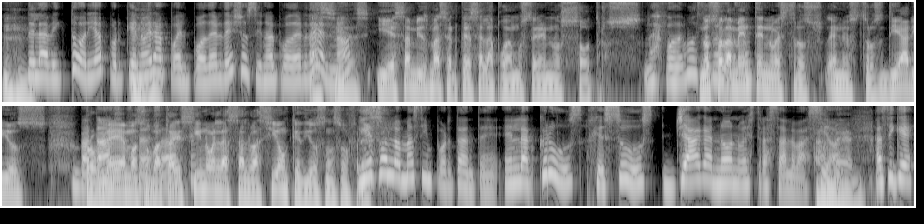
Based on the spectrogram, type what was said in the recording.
de la victoria, porque no era el poder de ellos, sino el poder de Él, ¿no? Y esa misma certeza la podemos tener nosotros. La podemos no solamente en nuestros, en nuestros diarios problemas, sino en la salvación que Dios nos ofrece. Y eso es lo más importante. En la cruz, Jesús ya ganó nuestra salvación. Así que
